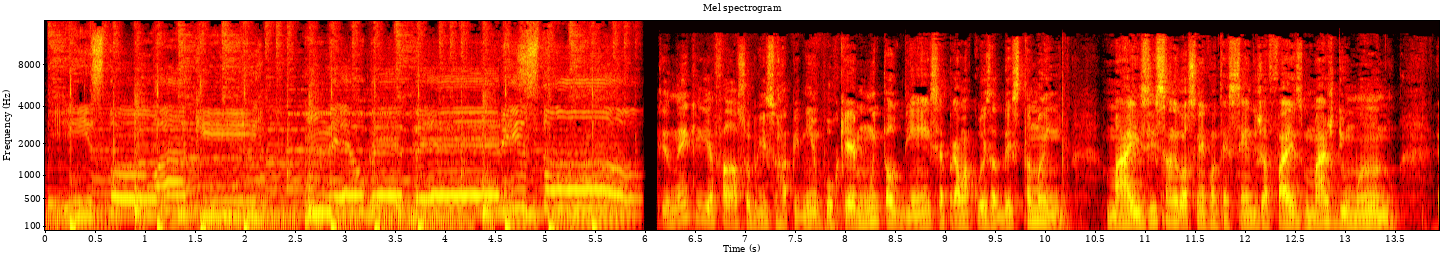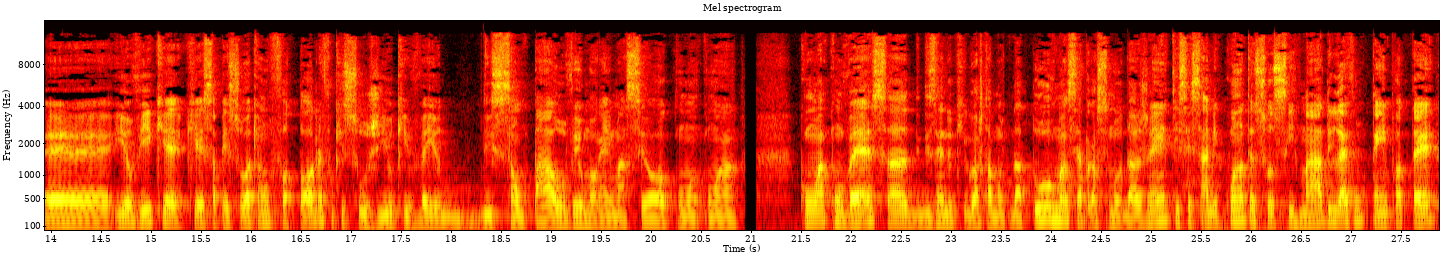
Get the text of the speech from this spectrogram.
Estou aqui, meu bebê, estou. Eu nem queria falar sobre isso rapidinho, porque é muita audiência para uma coisa desse tamanho. Mas isso é um negócio que vem acontecendo já faz mais de um ano. É, e eu vi que, que essa pessoa, que é um fotógrafo que surgiu, que veio de São Paulo, veio morar em Maceió com com a, com a conversa dizendo que gosta muito da turma, se aproximou da gente, vocês sabem quanto eu sou cismado e leva um tempo até.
